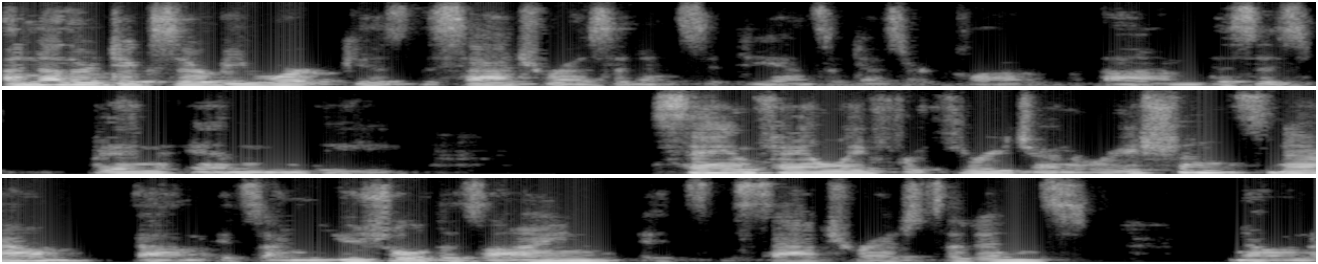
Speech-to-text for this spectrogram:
Another Dick Zerby work is the Satch residence at De Anza Desert Club. Um, this has been in the same family for three generations now. Um, it's unusual design. It's the Satch residence, known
